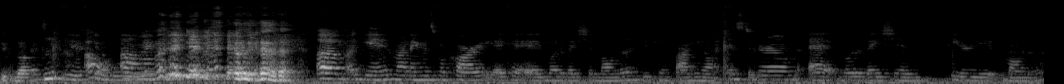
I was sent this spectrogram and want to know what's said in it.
You can go. Yeah, Oh, um, um, again, my name is Makaria, aka Motivation Mona. You can find me on Instagram at motivation period Mona,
